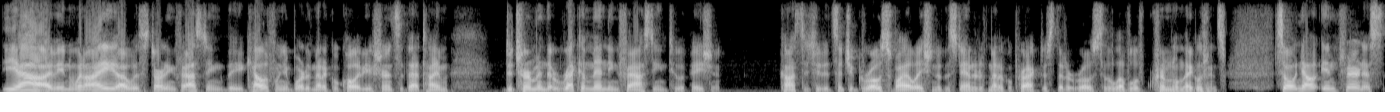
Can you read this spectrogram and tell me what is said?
yeah, I mean, when I uh, was starting fasting, the California Board of Medical Quality Assurance at that time determined that recommending fasting to a patient constituted such a gross violation of the standard of medical practice that it rose to the level of criminal negligence. So now, in fairness,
